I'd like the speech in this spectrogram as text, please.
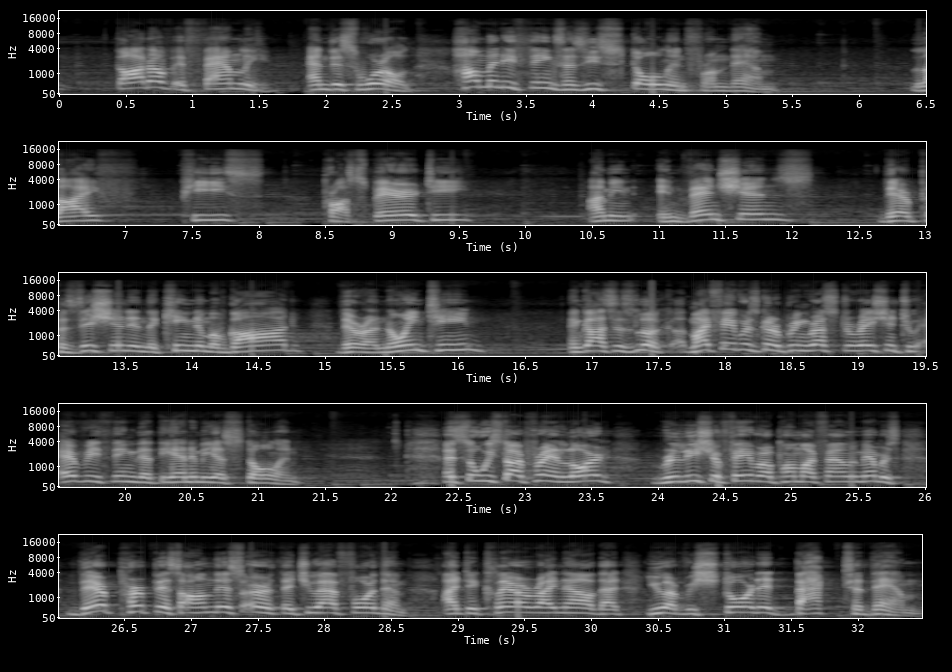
thought of is family and this world. How many things has he stolen from them? Life, peace, prosperity, I mean, inventions, their position in the kingdom of God, their anointing. And God says, Look, my favor is going to bring restoration to everything that the enemy has stolen. And so we start praying, Lord, release your favor upon my family members. Their purpose on this earth that you have for them, I declare right now that you have restored it back to them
